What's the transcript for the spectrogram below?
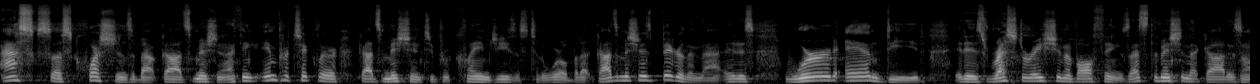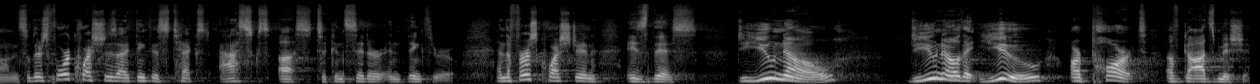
asks us questions about God's mission. I think, in particular, God's mission to proclaim Jesus to the world. But uh, God's mission is bigger than that. It is word and deed, it is restoration of all things. That's the mission that God is on. And so, there's four questions I think this text asks us to consider and think through. And the first question is this Do you know? Do you know that you are part of God's mission?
